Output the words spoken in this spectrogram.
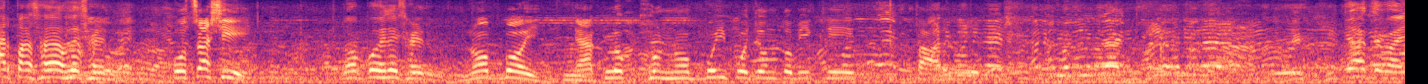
আর পাঁচ হাজার হলে ছেড়ে দেবো। পঁচাশি? নব্বই হলে ছেড়ে দেবো। নব্বই? এক লক্ষ নব্বই পর্যন্ত বিক্রি ভাই।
